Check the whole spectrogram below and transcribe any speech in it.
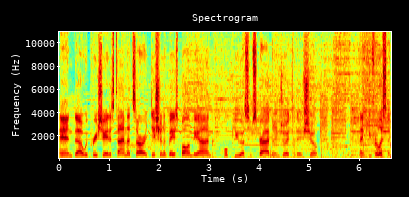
And uh, we appreciate his time. That's our edition of Baseball and Beyond. Hope you uh, subscribe and enjoyed today's show. Thank you for listening.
